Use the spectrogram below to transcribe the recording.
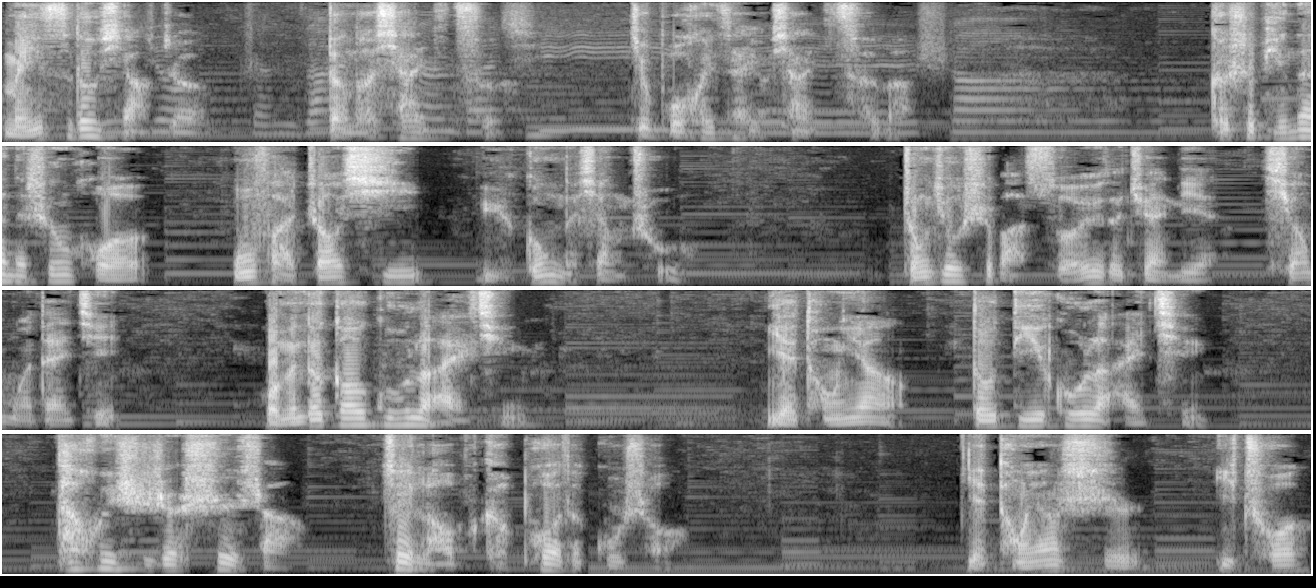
每一次都想着，等到下一次，就不会再有下一次了。可是平淡的生活，无法朝夕与共的相处，终究是把所有的眷恋消磨殆尽。我们都高估了爱情，也同样都低估了爱情。它会是这世上最牢不可破的固守，也同样是一戳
